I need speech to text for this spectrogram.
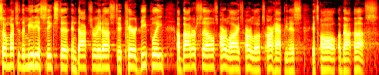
So much of the media seeks to indoctrinate us to care deeply about ourselves, our lives, our looks, our happiness. It's all about us.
